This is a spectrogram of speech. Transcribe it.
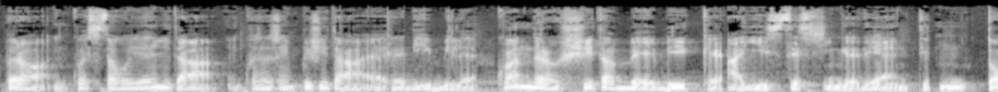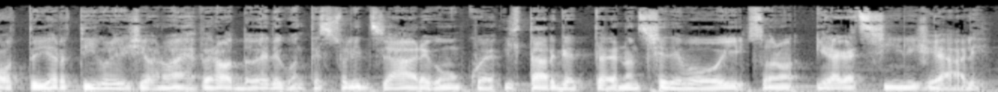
però in questa quotidianità, in questa semplicità è credibile. Quando era uscita Baby, che ha gli stessi ingredienti, un tot di articoli dicevano, eh però dovete contestualizzare, comunque il target non siete voi, sono i ragazzini liceali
